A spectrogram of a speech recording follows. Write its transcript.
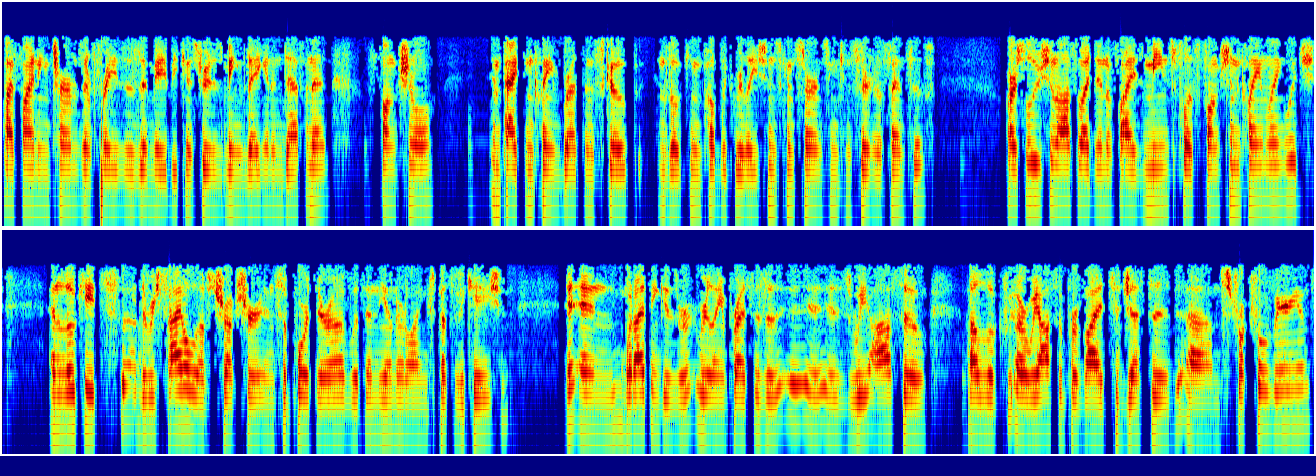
by finding terms and phrases that may be construed as being vague and indefinite, functional, impacting claim breadth and scope, invoking public relations concerns, and considered offensive. Our solution also identifies means plus function claim language and locates uh, the recital of structure and support thereof within the underlying specification. And what I think is really impressive is, we also uh, look, or we also provide suggested um, structural variants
